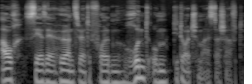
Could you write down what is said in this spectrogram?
Auch sehr, sehr hörenswerte Folgen rund um die deutsche Meisterschaft.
